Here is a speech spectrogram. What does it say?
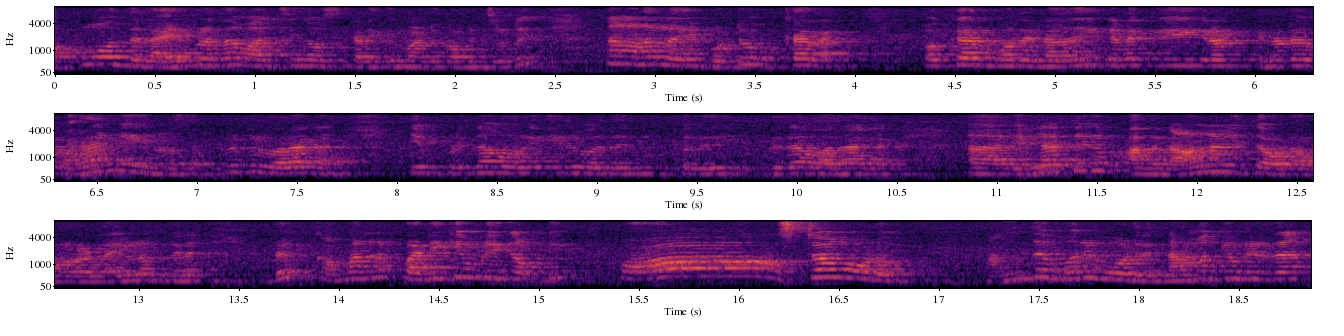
அப்போது அந்த லைவில் தான் வாட்சிங் ஹவுஸ் கிடைக்க மாட்டேங்கும் அப்படின்னு சொல்லிட்டு நானும் லைவ் போட்டு உட்காரேன் உட்காரும் போது என்ன எனக்கு என்னோட- என்னோட வராங்க என்னோட சப்ஸ்கிரைபர் வராங்க. எப்படின்னா ஒரு இருபது முப்பது இப்படி தான் வராங்க எல்லாத்துக்கும் அந்த நாளழித்தாவோட அவங்களோட லைவ்ல பார்த்தீங்கன்னா அப்படியே கமெண்ட்லாம் படிக்க முடியுங்க அப்படியே ஃபாஸ்ட்டாக ஓடும். அந்த மாதிரி ஓடுது நமக்கு எப்படி இருந்தால்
